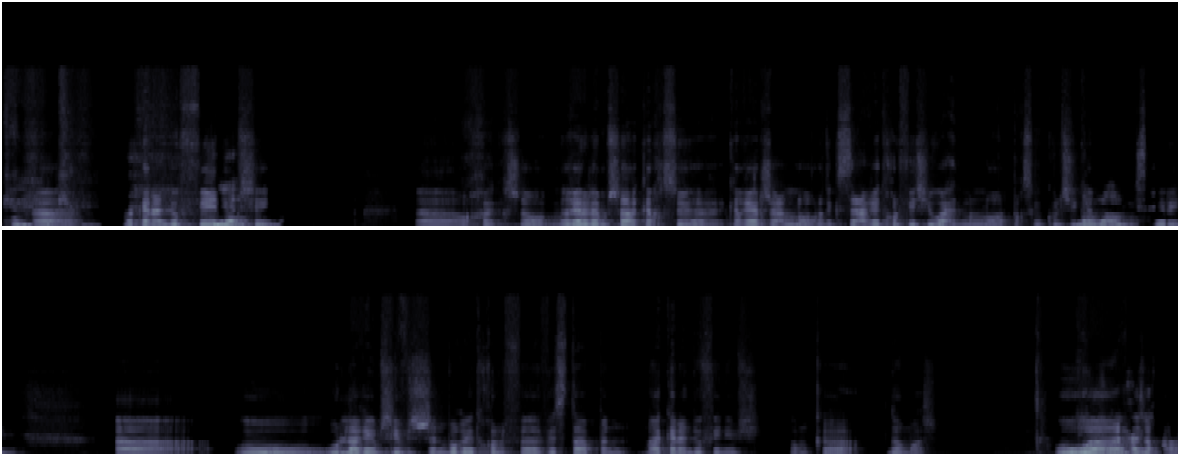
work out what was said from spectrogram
كان آه ما كان عنده فين. يمشي. آه واخا شنو من غير الا مشى كان خصو كان غيرجع للور ديك الساعة غيدخل فيه شي واحد من اللور parce que كلشي كان. مكسيري آه و... ولا غيمشي في الجنب وغيدخل في فيستابن ما كان عنده فين يمشي. donc آه dommage وحاجة أخرى؟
